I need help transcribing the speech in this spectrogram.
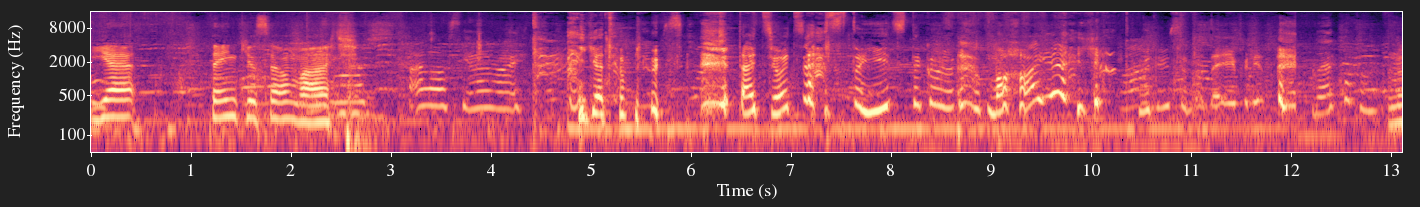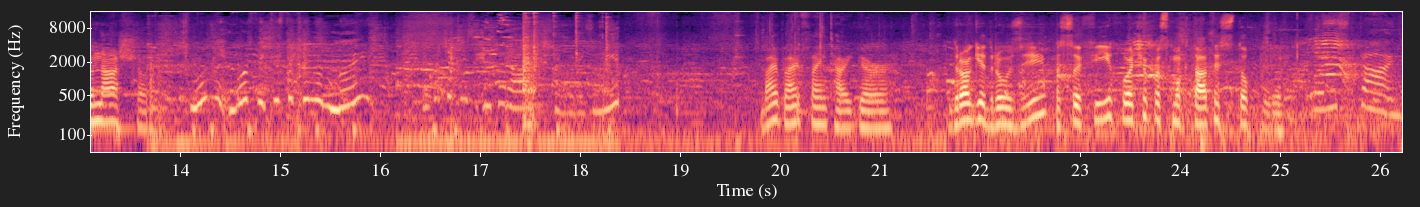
Є. Thank you so much. I lost you, alright. Я дивлюсь. Та цьоця стоїть з такою махає. Я дивлюся на неї, блін. Ну. Ну нащо? Чому ні? Боже, якийсь такий нудний. Я хочу якийсь інтеракшн, ви розумієте? Bye-bye, Flying Tiger. Дорогі друзі, Софія хоче посмоктати стопу. Перестань.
